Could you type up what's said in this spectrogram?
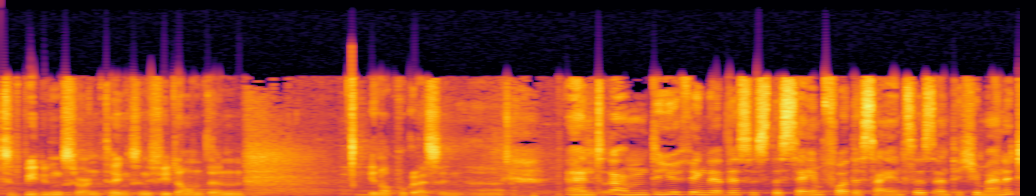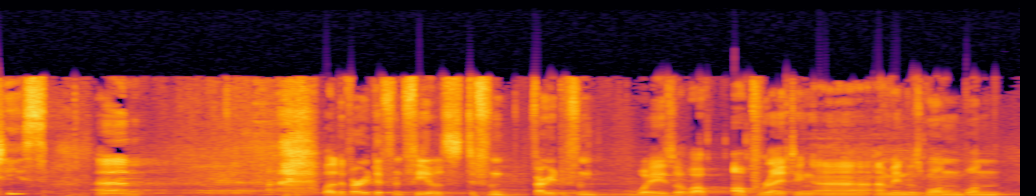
to be doing certain things and if you don't then you're not progressing uh. and um, do you think that this is the same for the sciences and the humanities um, well, they're very different fields, different, very different ways of op- operating. Uh, I mean, there's one one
